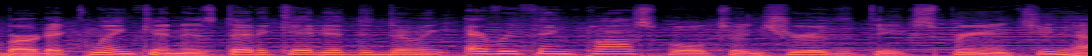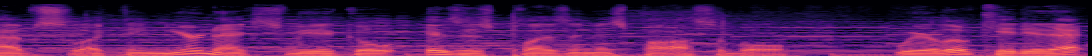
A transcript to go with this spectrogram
Burdick Lincoln is dedicated to doing everything possible to ensure that the experience you have selecting your next vehicle is as pleasant as possible. We are located at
